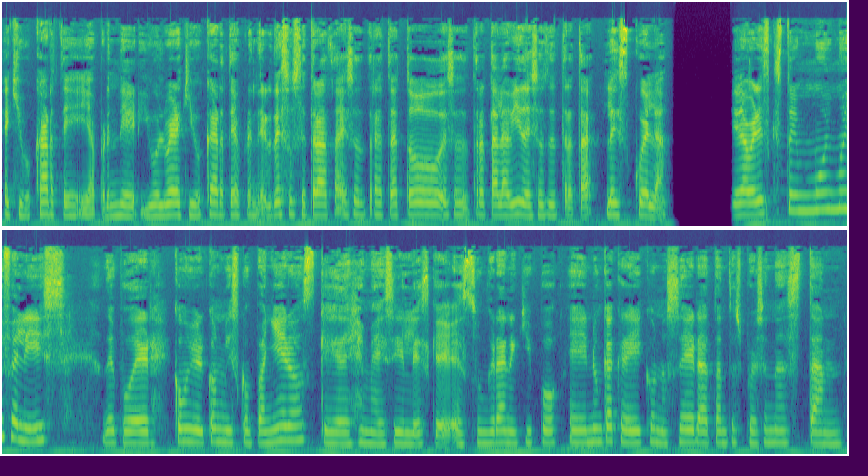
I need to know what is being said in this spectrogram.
equivocarte y aprender y volver a equivocarte aprender. De eso se trata, eso se trata todo, eso se trata la vida, eso se trata la escuela. Y la verdad es que estoy muy muy feliz de poder convivir con mis compañeros, que déjenme decirles que es un gran equipo. Eh, nunca creí conocer a tantas personas tan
